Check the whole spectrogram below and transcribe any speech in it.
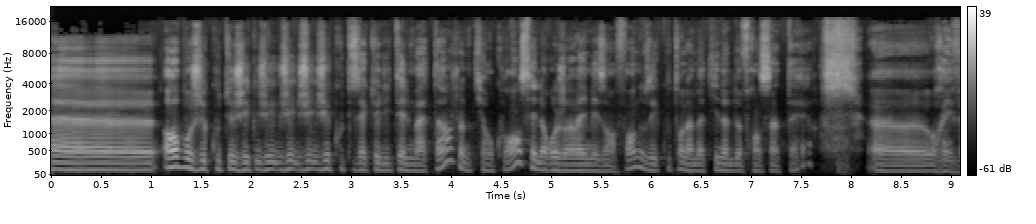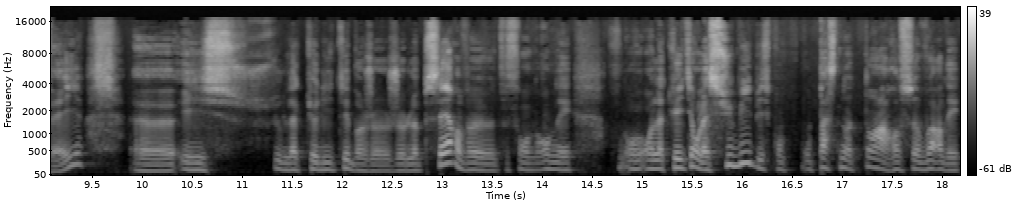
Euh, oh, bon, j'écoute, j'écoute les actualités le matin, je me tiens au courant, c'est l'heure où je réveille mes enfants. Nous écoutons la matinale de France Inter euh, au réveil. Euh, l'actualité, ben, je, je l'observe. De toute façon, on est, on, l'actualité, on la subit puisqu'on passe notre temps à recevoir des,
